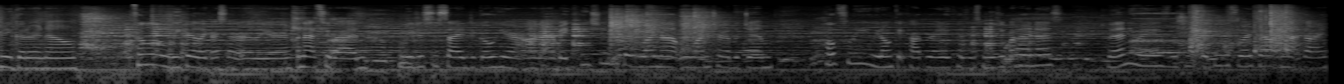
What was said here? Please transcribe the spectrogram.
pretty good right now. I feel a little weaker, like I said earlier, but not too bad. We just decided to go here on our vacation because why not? We want to check out the gym. Hopefully, we don't get copyrighted because there's music behind us. But anyways, let's just get through this workout and not die.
